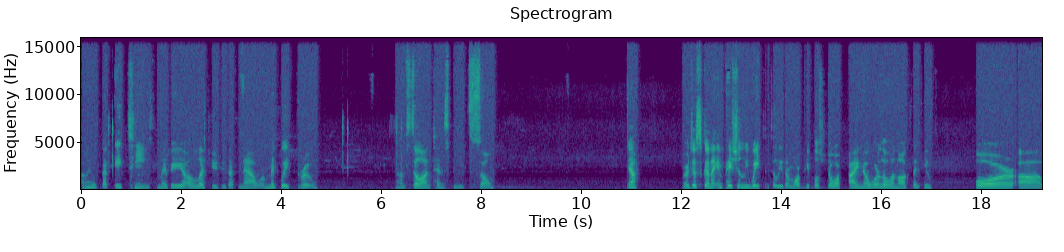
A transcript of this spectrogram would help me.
I mean, we've got 18, so maybe I'll let you do that now. We're midway through. And I'm still on 10 speed, so... Yeah. We're just gonna impatiently wait until either more people show up. I know we're low on logs, thank you. Or, uh...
